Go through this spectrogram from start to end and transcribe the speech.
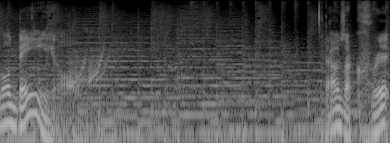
Well, damn. That was a crit.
